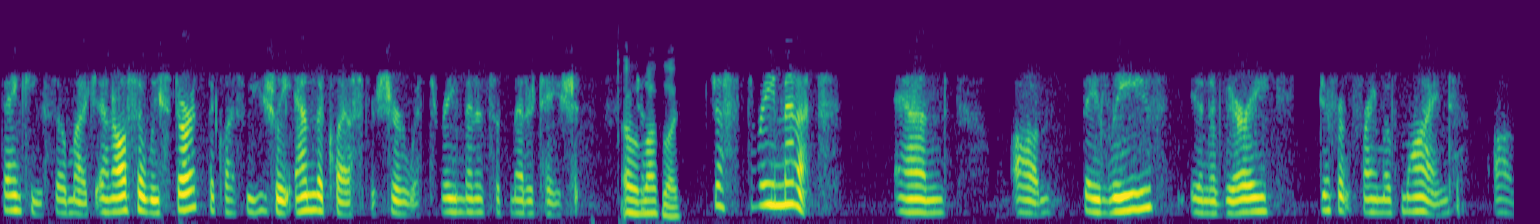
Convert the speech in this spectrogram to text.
"Thank you so much." And also, we start the class. We usually end the class for sure with three minutes of meditation Oh, lovely. just three minutes. And um, they leave in a very different frame of mind. Um,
